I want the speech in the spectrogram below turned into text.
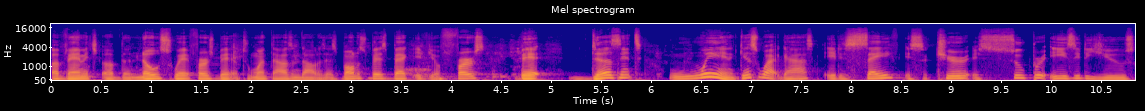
advantage of the no sweat first bet up to one thousand dollars. as bonus bets back if your first bet doesn't win. Guess what, guys? It is safe. It's secure. It's super easy to use.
